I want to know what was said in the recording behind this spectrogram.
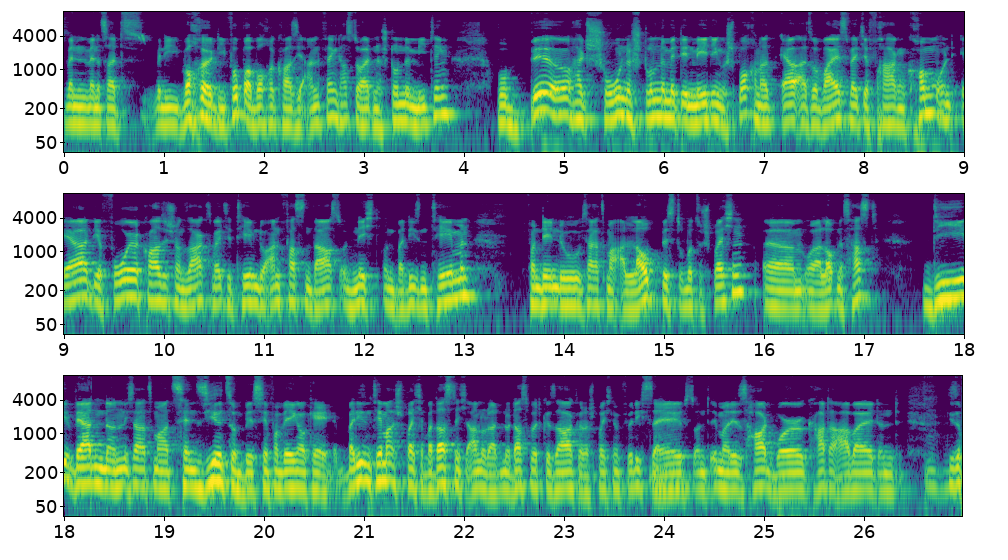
wenn, wenn es halt, wenn die Woche, die Footballwoche quasi anfängt, hast du halt eine Stunde Meeting, wo Bill halt schon eine Stunde mit den Medien gesprochen hat. Er also weiß, welche Fragen kommen und er dir vorher quasi schon sagt, welche Themen du anfassen darfst und nicht. Und bei diesen Themen, von denen du, ich sag jetzt mal, erlaubt bist, darüber zu sprechen, ähm, oder Erlaubnis hast, die werden dann, ich sage jetzt mal, zensiert so ein bisschen von wegen, okay, bei diesem Thema spreche aber das nicht an oder nur das wird gesagt oder spreche nur für dich selbst und immer dieses Hard Work, harte Arbeit und diese,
